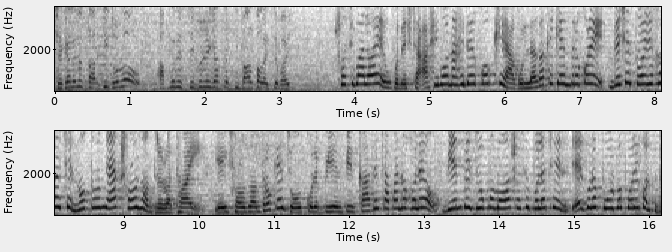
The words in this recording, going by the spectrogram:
সেখানে যে সার্কিট হলো, আপনাদের সিকিউরিটি গার্ডটা কি বাল ফালাইছে ভাই? সচিবালয়ে উপদেষ্টা আসিব নাহিদের কক্ষে আগুন লাগাকে কেন্দ্র করে দেশে তৈরি হয়েছে নতুন এক ষড়যন্ত্রের অধ্যায়। এই ষড়যন্ত্রকে জোর করে বিএনপির কাঁধে চাপানো হলেও বিএনপির যুগ্ম মহাসচিব বলেছেন, এগুলো পূর্ব পরিকল্পিত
